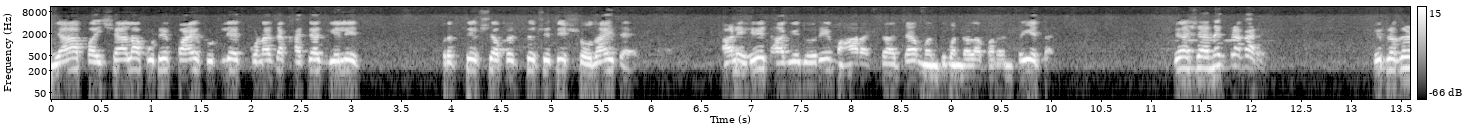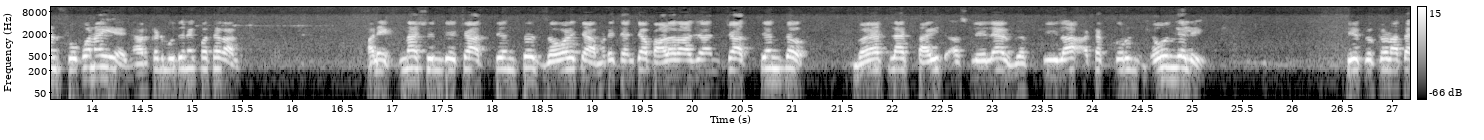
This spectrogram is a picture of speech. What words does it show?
या पैशाला कुठे पाय फुटलेत कोणाच्या खात्यात गेलेत प्रत्यक्ष अप्रत्यक्ष ते शोधायचं आहे. आणि हे धागेदोरे महाराष्ट्राच्या मंत्रिमंडळापर्यंत येत हे असे अनेक प्रकार आहेत. हे प्रकरण सोपं नाही आहे झारखंडमधून एक पथक आलं. आणि एकनाथ शिंदेच्या अत्यंत जवळच्या म्हणजे त्यांच्या बाळराजांच्या अत्यंत गळ्यातल्या ताईत असलेल्या व्यक्तीला अटक करून घेऊन गेले. हे प्रकरण आता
